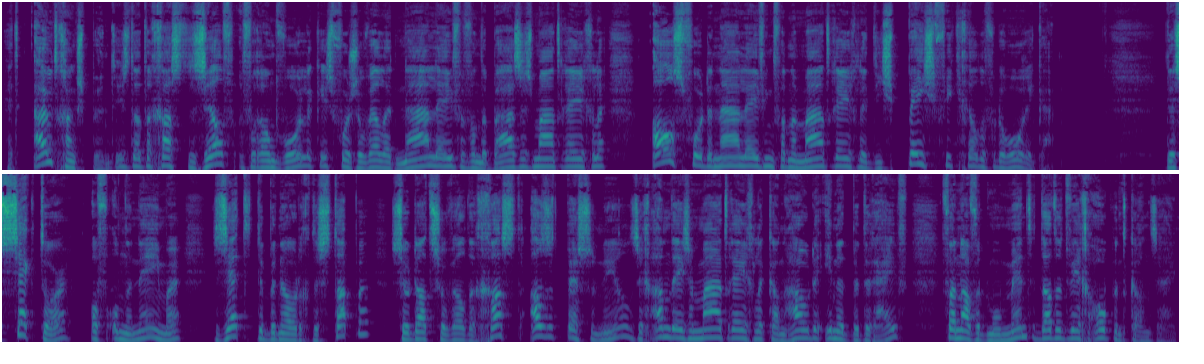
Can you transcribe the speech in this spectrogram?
Het uitgangspunt is dat de gast zelf verantwoordelijk is voor zowel het naleven van de basismaatregelen als voor de naleving van de maatregelen die specifiek gelden voor de horeca. De sector of ondernemer zet de benodigde stappen zodat zowel de gast als het personeel zich aan deze maatregelen kan houden in het bedrijf vanaf het moment dat het weer geopend kan zijn.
